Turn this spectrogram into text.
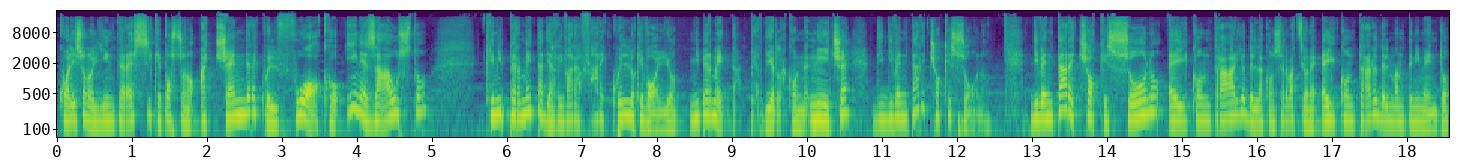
quali sono gli interessi che possono accendere quel fuoco inesausto che mi permetta di arrivare a fare quello che voglio, mi permetta, per dirla con Nietzsche, di diventare ciò che sono. Diventare ciò che sono è il contrario della conservazione, è il contrario del mantenimento,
